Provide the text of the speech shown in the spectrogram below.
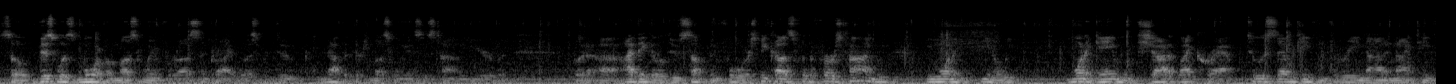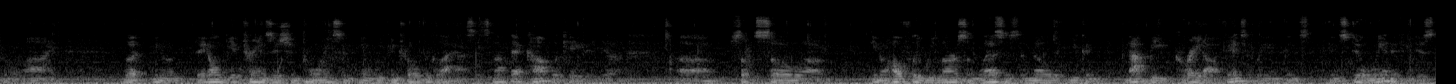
so this was more of a must-win for us than probably was for Duke. Not that there's must-wins this time of year, but but uh, I think it'll do something for us because for the first time we, we won a, you know, we won a game and we shot it like crap. Two of 17 from three, nine and 19 from the line. But, you know, they don't get transition points and, and we control the glass. It's not that complicated. Uh, uh, so, so, uh, you know, hopefully we learn some lessons to know that you can not be great offensively and, and, and still win if you just,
